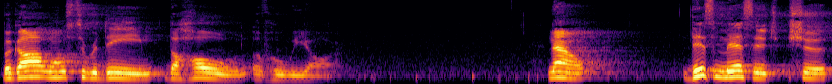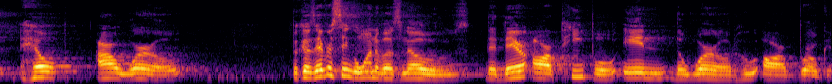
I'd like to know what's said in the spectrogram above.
but God wants to redeem the whole of who we are. Now, this message should help our world because every single one of us knows that there are people in the world who are broken.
